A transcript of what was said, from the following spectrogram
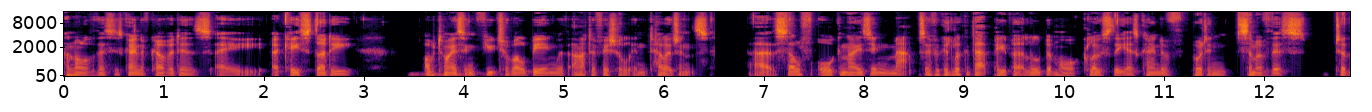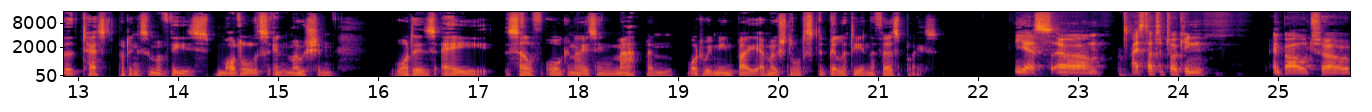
And all of this is kind of covered as a, a case study optimizing future well-being with artificial intelligence. Uh, self-organizing maps. If we could look at that paper a little bit more closely as kind of putting some of this to the test, putting some of these models in motion, what is a self organizing map and what do we mean by emotional stability in the first place? Yes, um, I started talking about uh,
